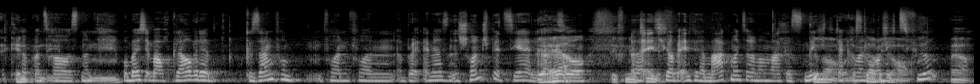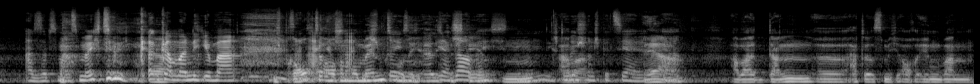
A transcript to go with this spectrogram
erkennt man es raus. Ne? Mhm. Wobei ich aber auch glaube, der Gesang von, von, von Brad Anderson ist schon speziell. Ja, ja, also, definitiv. Äh, ich glaube, entweder mag man es oder man mag es nicht. Genau, da kann man auch ich nichts auch. für. Ja. Also selbst wenn man es möchte, kann, kann man nicht immer. Ich brauchte auch einen Moment, muss ich ehrlich ja, gestehen. ich. Mhm. Die Stimme Aber- ist schon speziell. Ja, ja. aber dann äh, hatte es mich auch irgendwann,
